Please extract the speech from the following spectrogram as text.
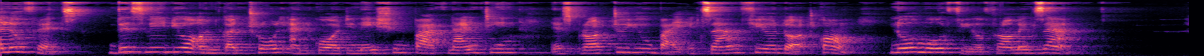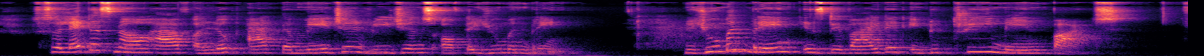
Hello friends, this video on control and coordination part 19 is brought to you by examfear.com. No more fear from exam. So let us now have a look at the major regions of the human brain. The human brain is divided into three main parts.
